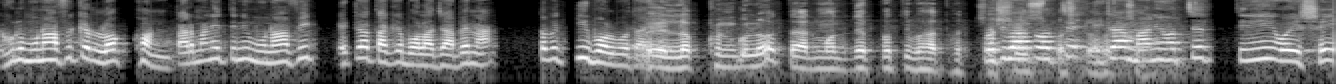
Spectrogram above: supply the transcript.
এগুলো মুনাফিকের লক্ষণ। তার মানে তিনি মুনাফিক, এটা তাকে বলা যাবে না। তবে কি বলব তাই? এই লক্ষণগুলো তার মধ্যে প্রতিভাত হচ্ছে প্রতিভাত হচ্ছে এটা মানে হচ্ছে তিনি ওই সেই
